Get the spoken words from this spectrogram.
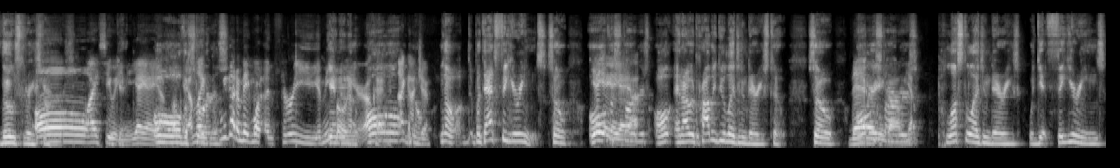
those three starters Oh, I see what you mean. Yeah, yeah, yeah. All okay, the I'm like, starters. we got to make more than three amiibo Yeah, no, no, here. Okay, all- I got no, you. No, but that's figurines. So all Yeah, yeah, the starters, all and I would probably do legendaries too. So all There the you go. starters Yep. Plus the legendaries would get figurines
